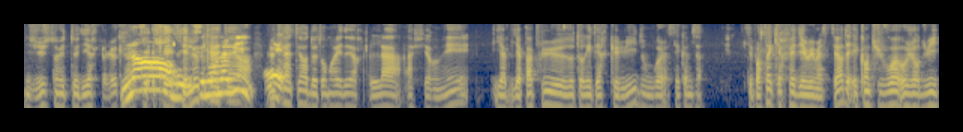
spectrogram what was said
J'ai juste envie de te dire que le créateur, c'est le, créateur, le créateur de Tomb Raider l'a affirmé. Il n'y a, a, pas plus autoritaire que lui, donc voilà, c'est comme ça. C'est pour ça qu'il refait des remastered. Et quand tu vois aujourd'hui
